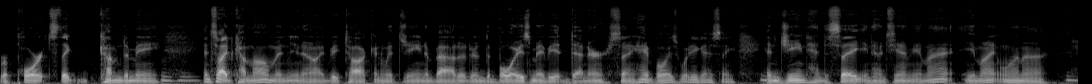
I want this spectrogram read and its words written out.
reports that come to me, mm-hmm. and so I'd come home and you know I'd be talking with Jean about it, or the boys maybe at dinner saying, "Hey, boys, what do you guys think?" Mm-hmm. And Jean had to say, "You know, Jim, you might, you might want to, Yeah.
